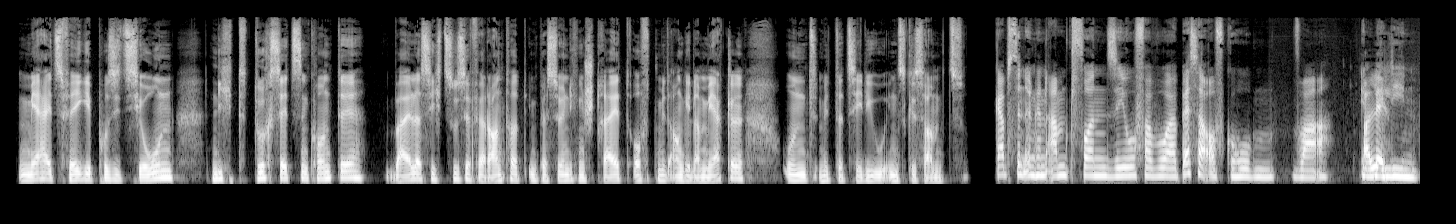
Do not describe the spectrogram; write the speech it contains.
mehrheitsfähige Position nicht durchsetzen konnte, weil er sich zu sehr verrannt hat im persönlichen Streit, oft mit Angela Merkel und mit der CDU insgesamt. Gab es denn irgendein Amt von Seehofer, wo er besser aufgehoben war in Alle. Berlin?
